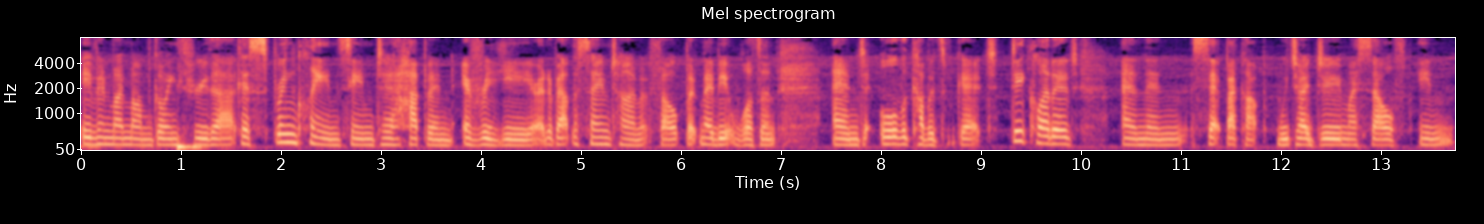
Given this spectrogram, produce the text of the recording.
even my mum going through that. A spring clean seemed to happen every year at about the same time it felt, but maybe it wasn't. And all the cupboards would get decluttered and then set back up, which I do myself in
